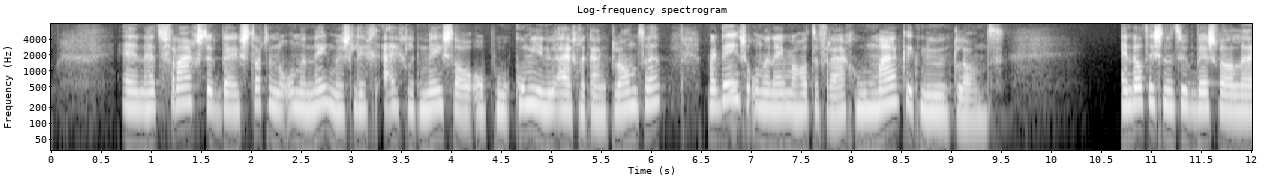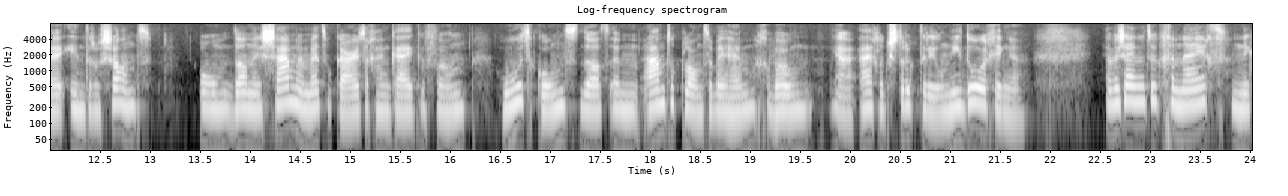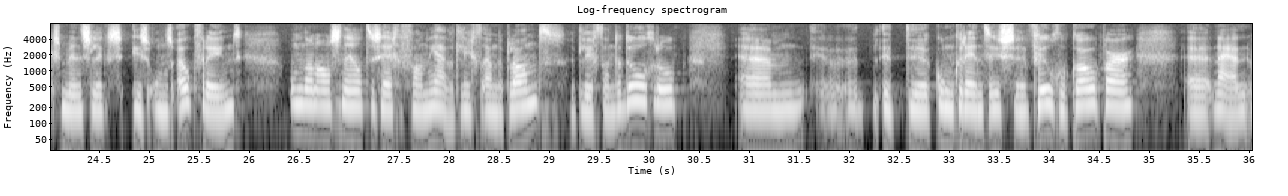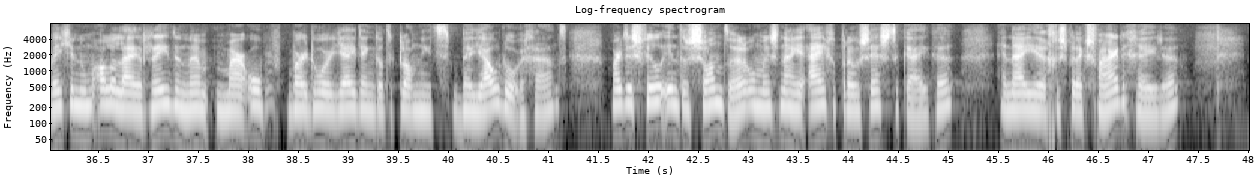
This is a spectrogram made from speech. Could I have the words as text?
En het vraagstuk bij startende ondernemers ligt eigenlijk meestal op hoe kom je nu eigenlijk aan klanten. Maar deze ondernemer had de vraag: hoe maak ik nu een klant? En dat is natuurlijk best wel uh, interessant om dan eens samen met elkaar te gaan kijken van hoe het komt dat een aantal klanten bij hem gewoon ja, eigenlijk structureel niet doorgingen. En we zijn natuurlijk geneigd, niks menselijks is ons ook vreemd, om dan al snel te zeggen van ja, dat ligt aan de klant, het ligt aan de doelgroep, um, de concurrent is eh, veel goedkoper. Uh, nou ja, weet je, noem allerlei redenen maar op waardoor jij denkt dat de klant niet bij jou doorgaat. Maar het is veel interessanter om eens naar je eigen proces te kijken en naar je gespreksvaardigheden.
